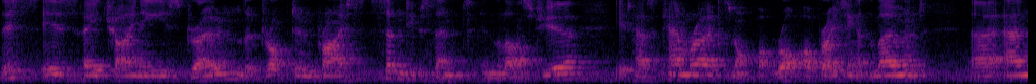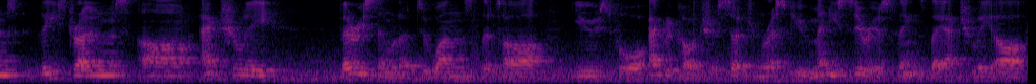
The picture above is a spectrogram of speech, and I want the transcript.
This is a Chinese drone that dropped in price 70% in the last year. It has a camera, it's not operating at the moment, uh, and these drones are actually very similar to ones that are used for agriculture, search and rescue, many serious things. They actually are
